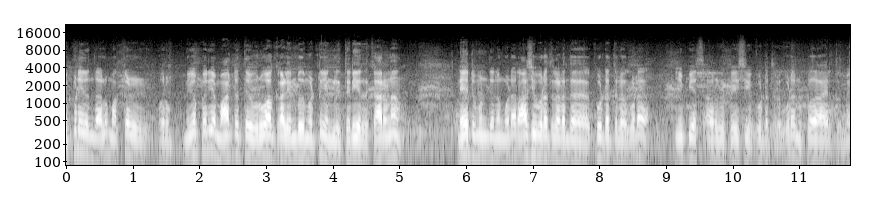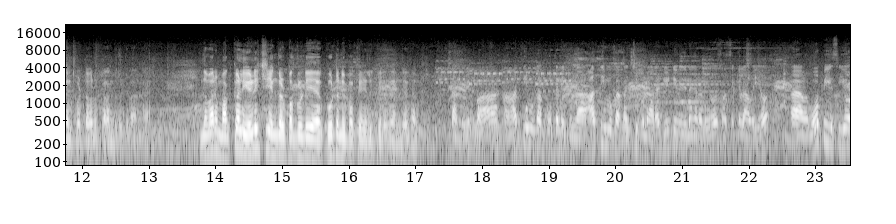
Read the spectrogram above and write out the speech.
எப்படி இருந்தாலும் மக்கள் ஒரு மிகப்பெரிய மாற்றத்தை உருவாக்கால் என்பது மட்டும் எங்களுக்கு தெரிகிறது. காரணம் நேற்று முன்தினம் கூட ராசிபுரத்தில் நடந்த கூட்டத்தில் கூட இபிஎஸ் அவர்கள் பேசிய கூட்டத்தில் கூட முப்பதாயிரத்துக்கு மேற்பட்டவர் கலந்துருக்கிறாங்க. இந்த மாதிரி மக்கள் எழுச்சி எங்கள் பக்கத்துடைய கூட்டணி பக்கம் இருக்கிறது என்கிறது சார் அதிமுக கூட்டணிக்குள்ள அதிமுக கட்சிக்குள்ளார டிடிவி தினகரனையோ சசிகலாவையோ ஓபிஎஸ்சியோ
